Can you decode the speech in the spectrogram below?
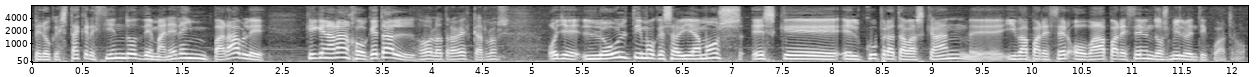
pero que está creciendo de manera imparable. Quique Naranjo, ¿qué tal? Hola otra vez, Carlos. Oye, lo último que sabíamos es que el Cupra Tabascan eh, iba a aparecer o va a aparecer en 2024.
